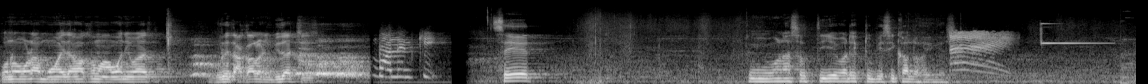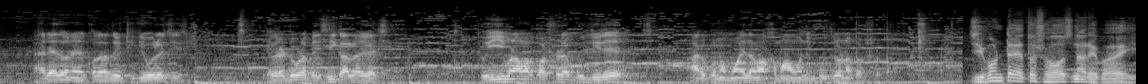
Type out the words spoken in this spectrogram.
কোনো ওরা ময়দা মাখা মামনি মাছ ঘুরে তাকালো নি বুঝাচ্ছিস? বলেন কি? সেট তুমি মনে সত্যি এবার একটু বেশি কালো হয়ে গেছে। আরে ধনে কথাটা তুই ঠিকই বলেছিস। এবার একটু ওরা বেশি কালো হয়ে গেছে। তুই এবার আমার কষ্টটা বুঝলি রে। আর কোনো ময়দা মাখা মামনি বুঝলো না কষ্টটা জীবনটা এত সহজ না রে ভাই।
